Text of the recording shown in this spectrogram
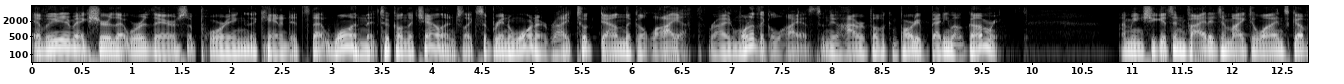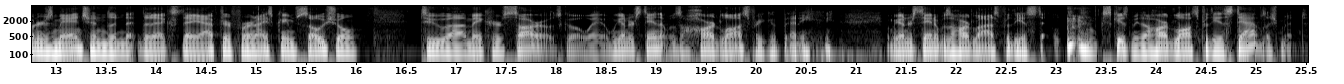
And we need to make sure that we're there supporting the candidates that won, that took on the challenge, like Sabrina Warner, right? Took down the Goliath, right? One of the Goliaths in the Ohio Republican Party, Betty Montgomery. I mean, she gets invited to Mike DeWine's governor's mansion the, the next day after for an ice cream social to uh, make her sorrows go away. And we understand that was a hard loss for you, Betty. and we understand it was a hard loss for the excuse me, the hard loss for the establishment.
